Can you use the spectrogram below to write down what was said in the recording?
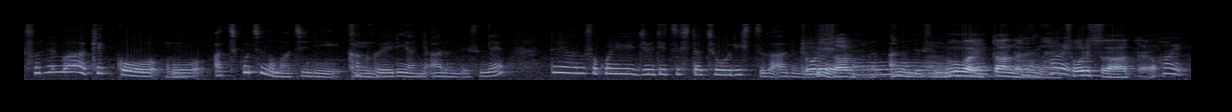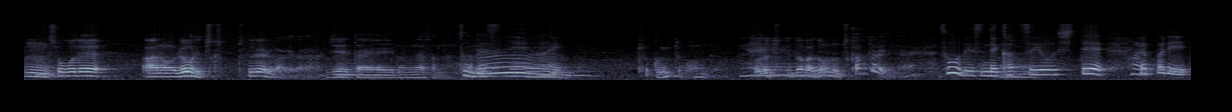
それは結構こうあちこちの町に各エリアにあるんですね。であのそこに充実した調理室があるんで調理室あるのね。あるんですね。僕は行ったんだけどね、はい。調理室があったよ、はい。うん、そこであの料理作作れるわけだから自衛隊の皆さんなんかね。そうですね、うん。はい、結構いいとこあるんだよ。それつだからどんどん使ったらいいんだよね。そうですね。活用して、はい。やっぱり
